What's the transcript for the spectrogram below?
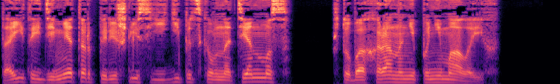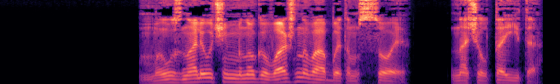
Таита и Диметр перешли с египетского на Тенмос, чтобы охрана не понимала их. Мы узнали очень много важного об этом Сое. — начал Таита.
